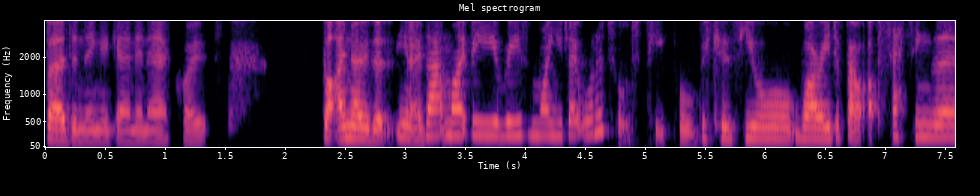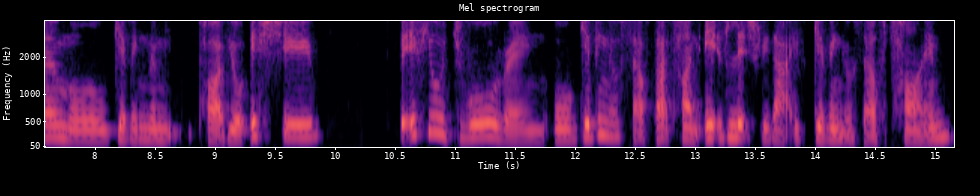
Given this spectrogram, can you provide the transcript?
burdening again in air quotes. But I know that, you know, that might be a reason why you don't want to talk to people because you're worried about upsetting them or giving them part of your issue. But if you're drawing or giving yourself that time, it is literally that is giving yourself time.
